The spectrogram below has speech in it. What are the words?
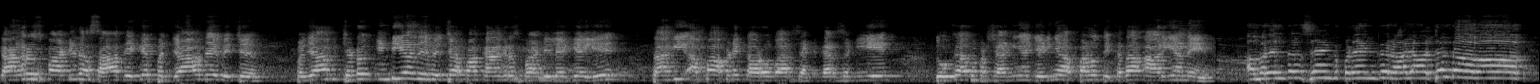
ਕਾਂਗਰਸ ਪਾਰਟੀ ਦਾ ਸਾਥ ਦੇ ਕੇ ਪੰਜਾਬ ਦੇ ਵਿੱਚ, ਪੰਜਾਬ ਛੱਡੋ ਇੰਡੀਆ ਦੇ ਵਿੱਚ ਆਪਾਂ ਕਾਂਗਰਸ ਪਾਰਟੀ ਲੈ ਕੇ ਆਈਏ ਤਾਂ ਕਿ ਆਪਾਂ ਆਪਣੇ ਕਾਰੋਬਾਰ ਸੈੱਟ ਕਰ ਸਕੀਏ। ਦੁੱਖਾਂ ਪਰੇਸ਼ਾਨੀਆਂ ਜਿਹੜੀਆਂ ਆਪਾਂ ਨੂੰ ਦਿੱਕਤਾਂ ਆ ਰਹੀਆਂ ਨੇ। ਅਮਰਿੰਦਰ ਸਿੰਘ ਬੜਿੰਗ ਰਾਜਾ ਜਿੰਦਾਬਾਦ।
